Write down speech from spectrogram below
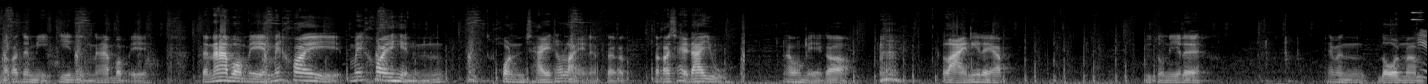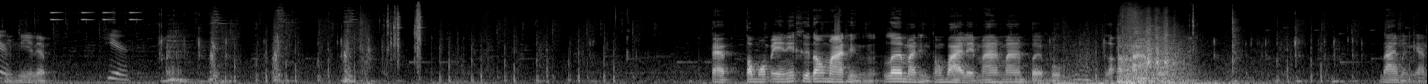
แล้วก็จะมีอีกที่หนึ่งหน้าบอมเอแต่หน้าบอมเอไม่ค่อยไม่ค่อยเห็นคนใช้เท่าไหร่นะแต่ก็แต่ก็ใช้ได้อยู่หน้าบอมเอก็ ลายนี้เลยครับ อยู่ตรงนี้เลย ให้มันโดนมาถึงนี่เลย Here. แต่ตรงบอมเอนี่คือต้องมาถึงเริ่มมาถึงต้องบายเลยม่านม่านเปิดปุ๊บแล้วก็ตามเลยได้เหมือนกัน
